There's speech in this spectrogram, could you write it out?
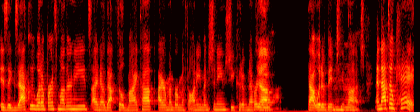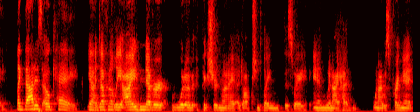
is exactly what a birth mother needs. I know that filled my cup. I remember Mathani mentioning she could have never yeah. done that. That would have been mm-hmm. too much. And that's okay. Like that is okay. Yeah, definitely. I never would have pictured my adoption playing this way. And when I had when I was pregnant,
